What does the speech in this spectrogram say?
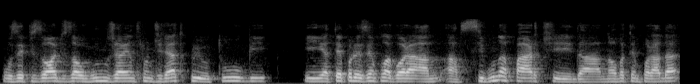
os episódios, alguns já entram direto para o YouTube. E até, por exemplo, agora a, a, segunda parte da nova temporada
